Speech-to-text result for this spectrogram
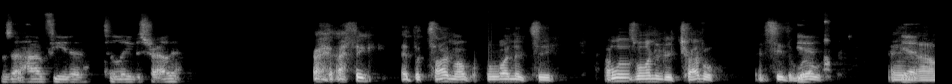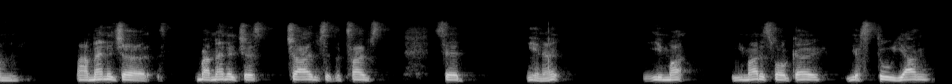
was that hard for you to to leave Australia? I, I think at the time I wanted to. I always wanted to travel and see the world, yeah. and yeah. um, my manager, my manager Chimes at the time said, you know, you might you might as well go. You're still young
